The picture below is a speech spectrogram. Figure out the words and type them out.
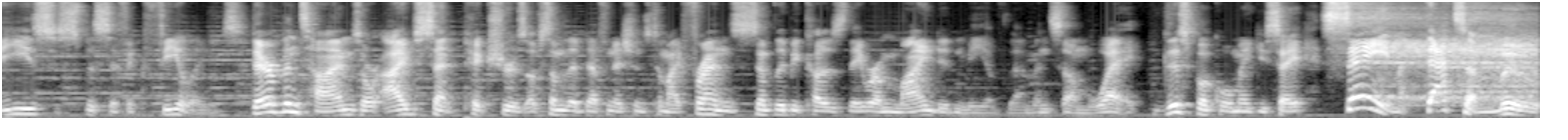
these specific feelings. There have been times where I've sent pictures of some of the definitions to my friends simply because they reminded me of them in some way. This book will make you say, same, that's a mood,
